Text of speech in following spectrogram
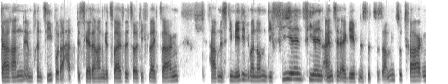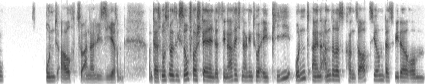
daran im Prinzip oder hat bisher daran gezweifelt, sollte ich vielleicht sagen haben es die Medien übernommen, die vielen, vielen Einzelergebnisse zusammenzutragen und auch zu analysieren. Und das muss man sich so vorstellen, dass die Nachrichtenagentur AP und ein anderes Konsortium, das wiederum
